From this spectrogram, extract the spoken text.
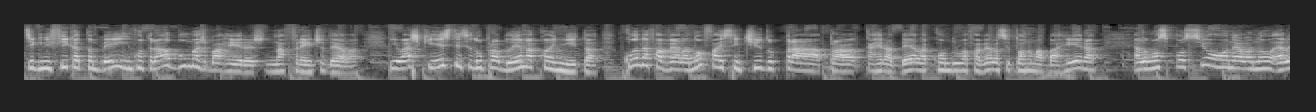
significa também encontrar algumas barreiras na frente dela. E eu acho que esse tem sido o problema com a Anitta. Quando a favela não faz sentido pra, pra carreira dela, quando a favela se torna uma barreira, ela não se posiciona, ela não. Ela,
